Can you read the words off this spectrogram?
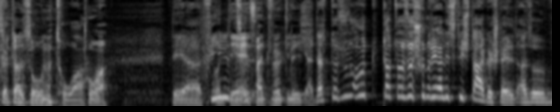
Göttersohn Thor. Thor. Der viel Und der ist halt wirklich. Ja, das, das, ist, das, das ist schon realistisch dargestellt. Also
